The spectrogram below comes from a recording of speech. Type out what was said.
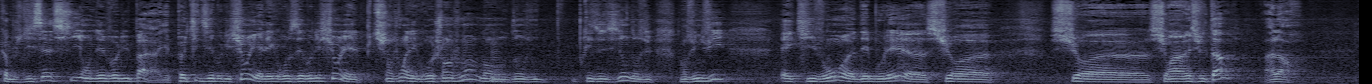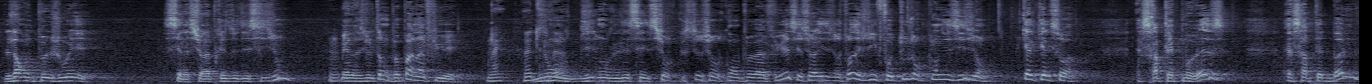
comme je disais, si on n'évolue pas, il y a les petites évolutions, il y a les grosses évolutions, il y a les petits changements et les gros changements dans, mm. une prise de décision, dans une, vie, et qui vont euh, débouler euh, sur, euh, sur, sur un résultat. Alors, là, on peut jouer c'est sur la prise de décision, mm. mais le résultat, on ne peut pas l'influer. Ouais, Nous, on, sur, sur, quoi on peut influer, c'est sur la décision. Et je dis qu'il faut toujours prendre une décision, quelle qu'elle soit. Elle sera peut-être mauvaise, elle sera peut-être bonne,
